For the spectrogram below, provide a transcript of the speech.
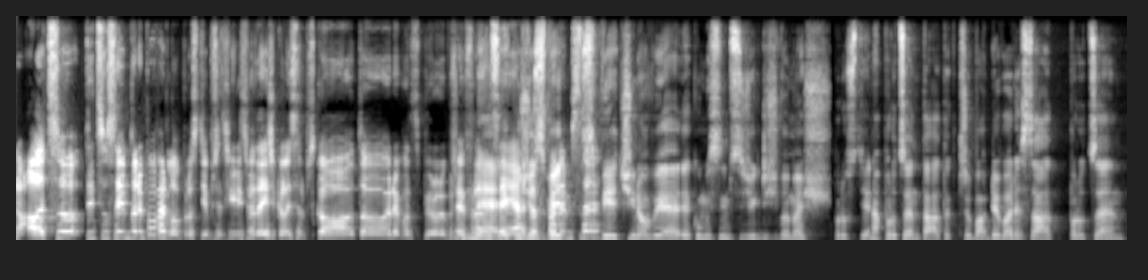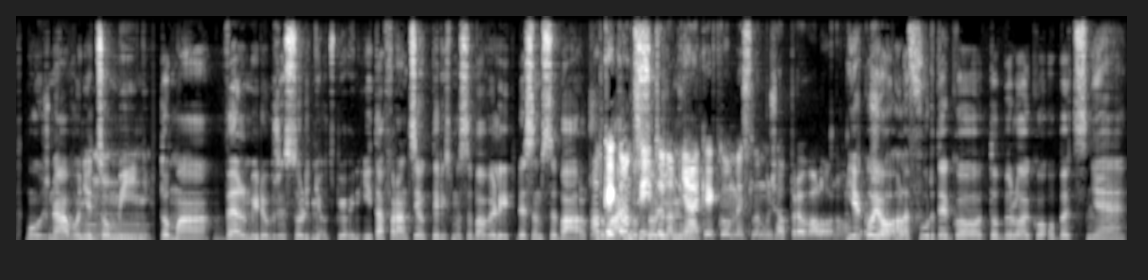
No ale co, ty co se jim to nepovedlo, prostě před chvíli jsme tady říkali Srbsko, to neodspívalo dobře, Francie, ne, jako, dostaneme se... Zvětšinově, jako myslím si, že když vemeš prostě na procenta, tak třeba 90%, možná o něco hmm. míň, to má velmi dobře solidně odspívaný. I ta Francie, o které jsme se bavili, kde jsem se bál, okay, to má konci jako to tam nějak jako myslím už haprovalo, no. Jako trošku. jo, ale furt jako to bylo jako obecně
